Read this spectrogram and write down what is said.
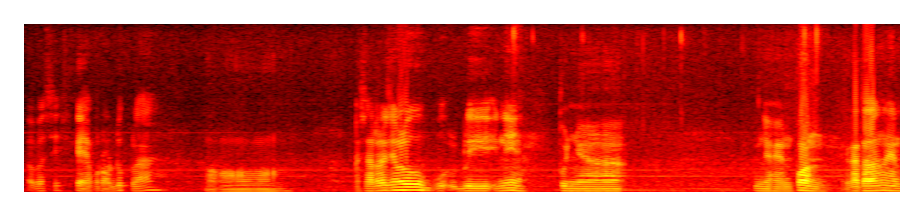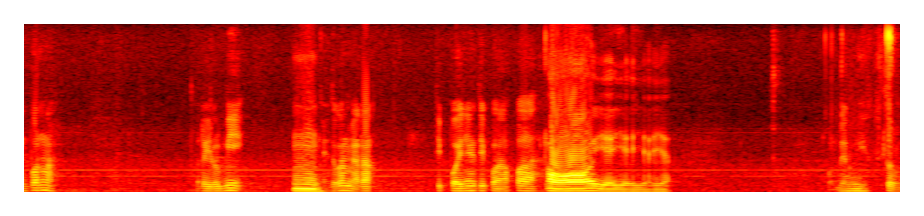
Apa sih? Kayak produk lah. Oh. Kasarnya lu beli ini punya punya handphone, ya katakan handphone lah. Realme, Hmm. itu kan merek. Tipenya tipe apa? Oh, iya iya iya iya. Dan gitu.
